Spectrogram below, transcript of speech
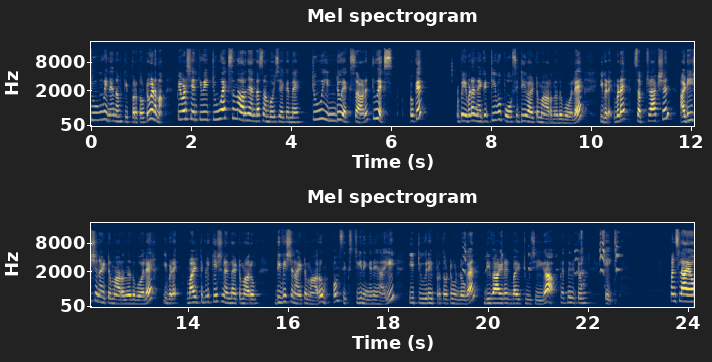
ടൂവിനെ നമുക്ക് ഇപ്പുറത്തോട്ട് വിടണം. അപ്പോൾ ഇവിടെ ശരിക്കും ഈ ടു എക്സ് എന്ന് പറഞ്ഞാൽ എന്താ സംഭവിച്ചേക്കുന്നത് ടു ഇന്റു എക്സ് ആണ് ടു എക്സ് ഓക്കെ അപ്പോൾ ഇവിടെ നെഗറ്റീവ് പോസിറ്റീവായിട്ട് മാറുന്നത് പോലെ ഇവിടെ ഇവിടെ സബ്ട്രാക്ഷൻ അഡീഷനായിട്ട് മാറുന്നത് പോലെ ഇവിടെ മൾട്ടിപ്ലിക്കേഷൻ എന്തായിട്ട് മാറും? ഡിവിഷൻ ആയിട്ട് മാറും. അപ്പം സിക്സ്റ്റീൻ ഇങ്ങനെയായി. ഈ ടൂവിനെ ഇപ്പുറത്തോട്ട് കൊണ്ടുപോകാൻ ഡിവൈഡഡ് ബൈ ടു ചെയ്യുക. അപ്പം എന്ത് കിട്ടും? എയ്റ്റ് മനസ്സിലായോ?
